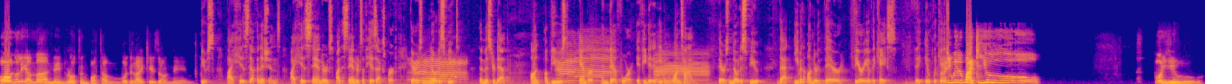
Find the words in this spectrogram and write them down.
Only a man named Rotten Bottom would like his own name. By his definitions, by his standards, by the standards of his expert, there is no dispute that Mr. Depp un- abused Amber. And therefore, if he did it even one time, there is no dispute that even under their theory of the case, the implication... I will whack you! For you.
